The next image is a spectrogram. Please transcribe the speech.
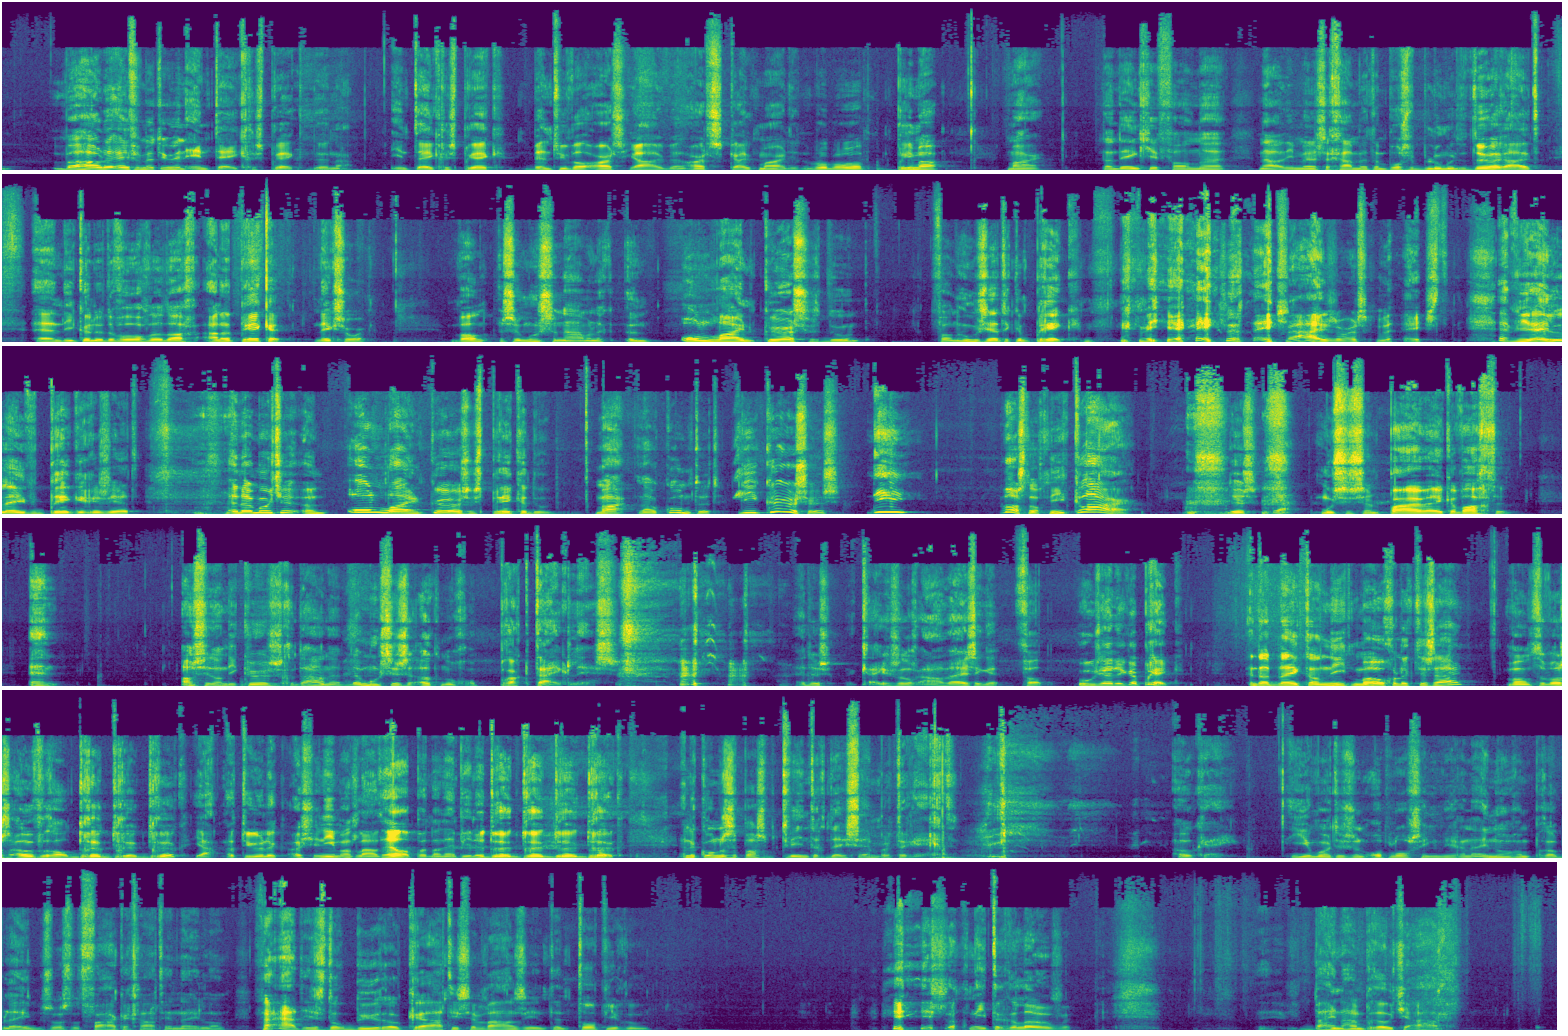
we houden even met u een intakegesprek. De, nou, intakegesprek. Bent u wel arts? Ja, ik ben arts. Kijk maar. Prima. Maar dan denk je van, uh, nou, die mensen gaan met een bosje bloemen de deur uit. En die kunnen de volgende dag aan het prikken. Niks hoor. Want ze moesten namelijk een online cursus doen van hoe zet ik een prik. Heb je hele leven huisarts geweest? Heb je hele leven prikken gezet? En dan moet je een online cursus prikken doen. Maar nou komt het, die cursus, die was nog niet klaar. Dus ja, moesten ze een paar weken wachten. En als je dan die cursus gedaan hebt, dan moesten ze ook nog op praktijkles. dus kregen ze nog aanwijzingen van hoe zet ik een prik. En dat bleek dan niet mogelijk te zijn, want er was overal druk, druk, druk. Ja, natuurlijk, als je niemand laat helpen, dan heb je de druk, druk, druk, druk. En dan konden ze pas op 20 december terecht. Oké, hier wordt dus een oplossing weer een enorm probleem, zoals dat vaker gaat in Nederland. Maar dit is toch bureaucratische waanzin ten top, Jeroen. is toch niet te geloven? Bijna een broodje aap.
